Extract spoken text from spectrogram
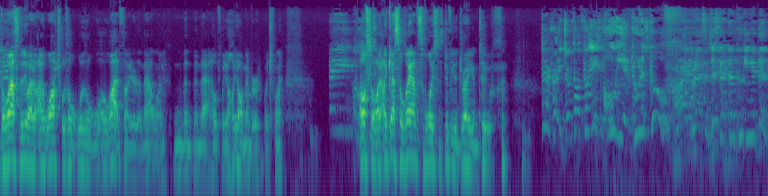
The last video I, I watched was a, was a, a lot funnier than that one. Than, than that. Hopefully, y'all, y'all remember which one. Also, I, I guess Lance voice is Doofy the Dragon too. Dinner's ready, Joseph. Let's go eat. Oh yeah, dude, let's go. All right, Bradford, just got done cooking your dinner.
